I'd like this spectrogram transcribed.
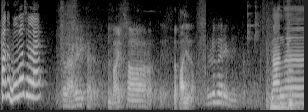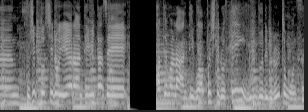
다들 뭐 마실래? 저는 아메리카노. 말차 라떼 나 바닐라 블루베리 밀크. 나는 90도씨로 예열한 데미타스의 과테말라 안티구아 full city roasting 융드립으로 좀 온스?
